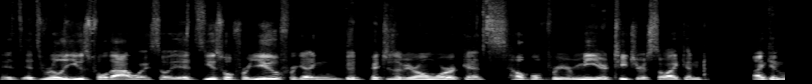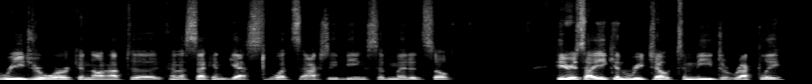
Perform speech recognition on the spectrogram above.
it's it's really useful that way so it's useful for you for getting good pictures of your own work and it's helpful for your me or teacher so i can i can read your work and not have to kind of second guess what's actually being submitted so here's how you can reach out to me directly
